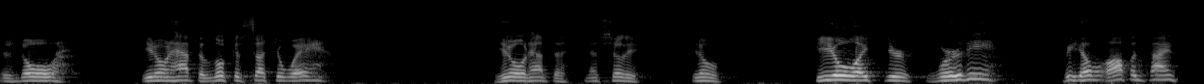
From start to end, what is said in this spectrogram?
There's no, you don't have to look in such a way. You don't have to necessarily, you know, feel like you're worthy. We don't oftentimes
